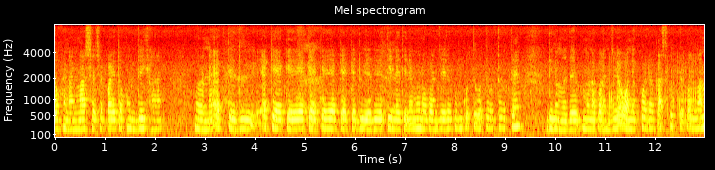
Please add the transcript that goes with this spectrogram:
যখন আমি মাস শেষে পাই তখন দেখা ধরেন একে দুই, একে একে একে একে একে একে দুয়ে দুয়ে তিনে তিনে মনে করেন যে এরকম করতে করতে করতে করতে দিনের মধ্যে মনে করেন যে অনেক কয়টা কাজ করতে পারলাম।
